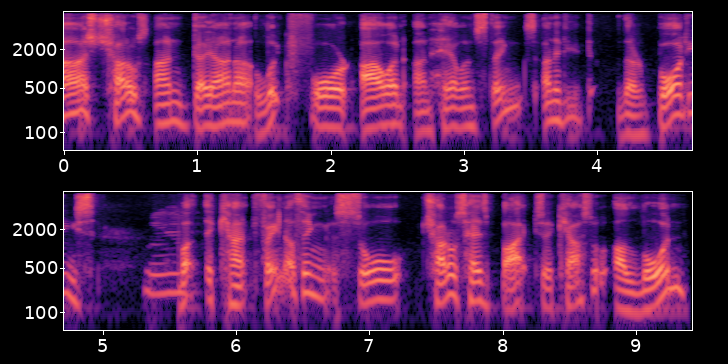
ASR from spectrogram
as Charles and Diana look for Alan and Helen's things and indeed their bodies. Mm. but they can't find nothing. So Charles heads back to the castle alone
